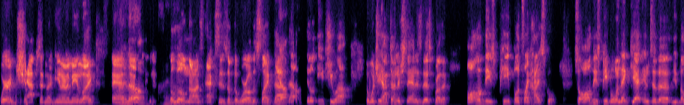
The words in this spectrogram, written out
wearing chaps and like, you know what I mean, like. And uh, the Lil Nas X's of the world, it's like that. That it'll eat you up. But what you have to understand is this, brother. All of these people, it's like high school. So all these people, when they get into the the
